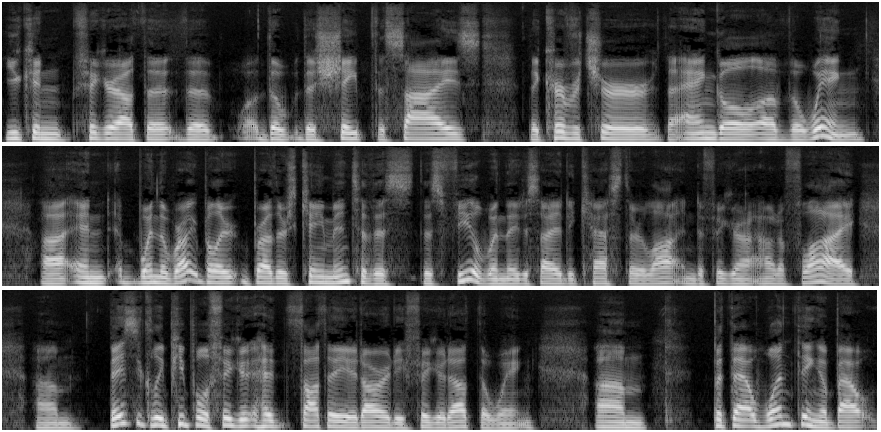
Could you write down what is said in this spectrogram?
you can figure out the the the, the shape, the size, the curvature, the angle of the wing. Uh, and when the Wright brothers came into this this field, when they decided to cast their lot and to figure out how to fly, um, basically people figured had thought they had already figured out the wing. Um, but that one thing about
